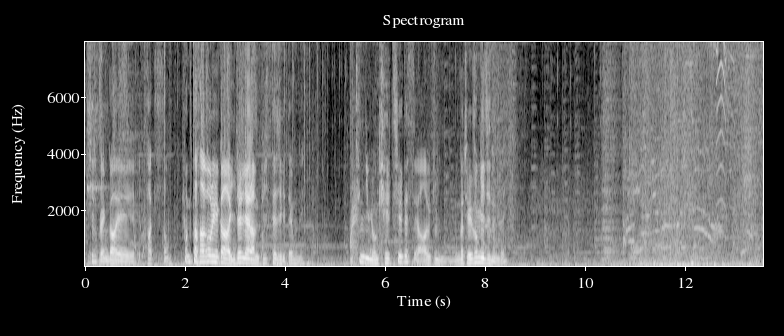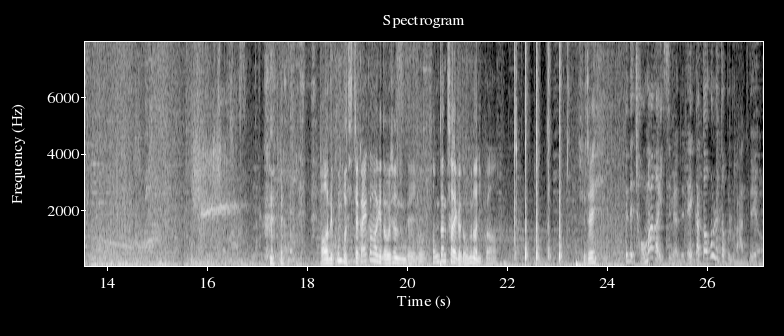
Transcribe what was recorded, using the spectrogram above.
시속 랭가의 사기성. 평타 사거리가 이렐리아랑 비슷해지기 때문에. 쿠티님 연킬 7됐어요. 아좀 뭔가 죄송해지는데 아 근데 콤보 진짜 깔끔하게 넣으셨는데 이거 성장 차이가 너무 나니까. 주제? 근데 점화가 있으면 랭가 WW가 안 돼요.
